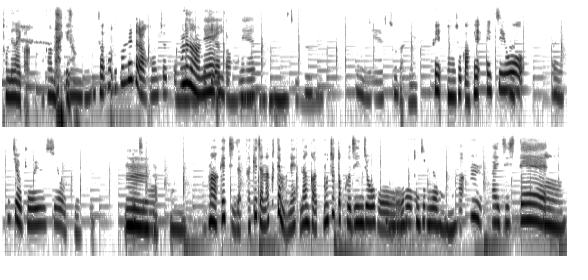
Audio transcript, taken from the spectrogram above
飛んでないかなわかんないけど。うんと飛んでたらもうちょっとね。飛んでたらねいいけどね。うんそうね、そうだね。フェ、うん、そうか、フェ、フェチを、うん、フェチを共有しようっていう。うフェチを。ん。うん。まあ、フェチだけじゃなくてもね、なんかもうちょっと個人情報を、個人情報ね。うん、配置して、うん。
